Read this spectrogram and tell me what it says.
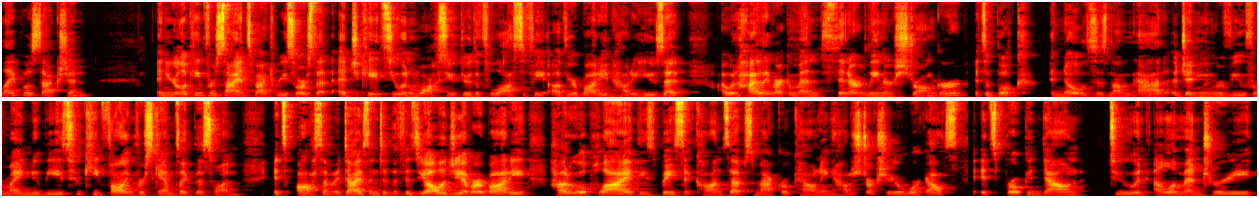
liposuction, and you're looking for science-backed resource that educates you and walks you through the philosophy of your body and how to use it, I would highly recommend Thinner, Leaner, Stronger. It's a book. And no, this is not an ad, a genuine review for my newbies who keep falling for scams like this one. It's awesome. It dives into the physiology of our body, how to apply these basic concepts, macro counting, how to structure your workouts. It's broken down to an elementary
